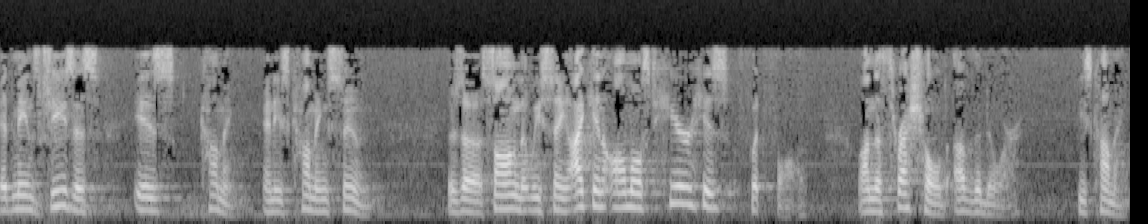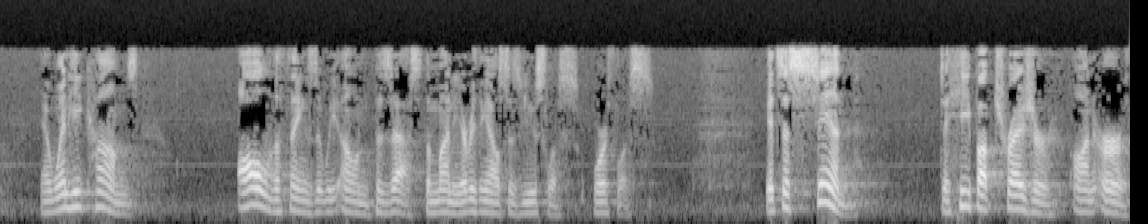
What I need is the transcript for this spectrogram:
It means Jesus is coming, and he's coming soon. There's a song that we sing, I can almost hear his footfall on the threshold of the door. He's coming. And when he comes, all the things that we own, possess, the money, everything else is useless, worthless. It's a sin to heap up treasure on earth.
